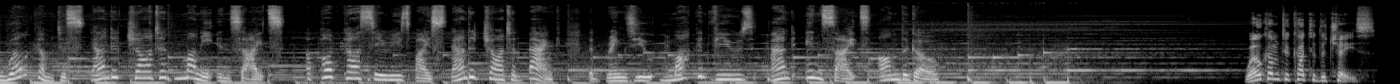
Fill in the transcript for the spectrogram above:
Welcome to Standard Chartered Money Insights, a podcast series by Standard Chartered Bank that brings you market views and insights on the go. Welcome to Cut to the Chase.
